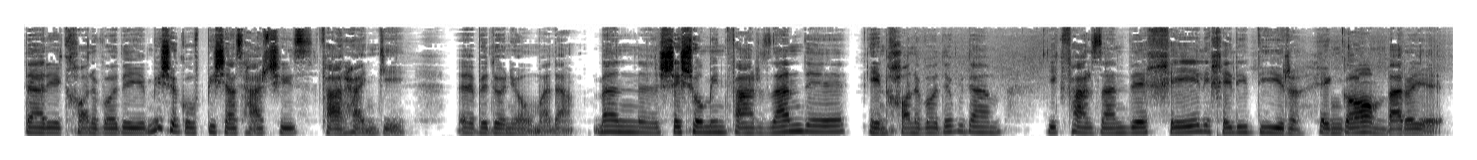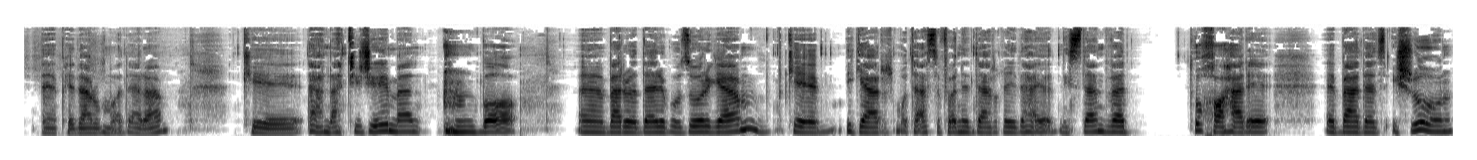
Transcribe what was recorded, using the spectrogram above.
در یک خانواده میشه گفت بیش از هر چیز فرهنگی. به دنیا اومدم. من ششمین فرزند این خانواده بودم. یک فرزند خیلی خیلی دیر هنگام برای پدر و مادرم که در نتیجه من با برادر بزرگم که دیگر متاسفانه در قید حیات نیستند و دو خواهر بعد از ایشون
